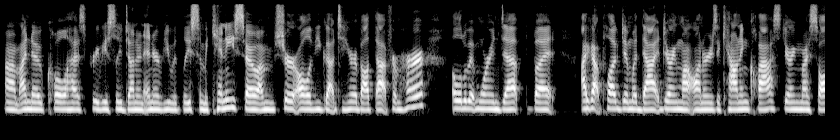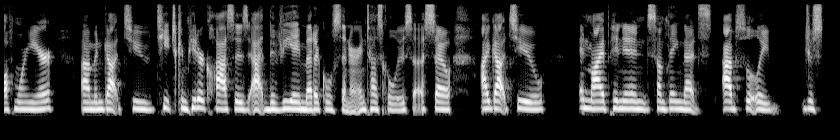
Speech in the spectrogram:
Um, I know Cole has previously done an interview with Lisa McKinney, so I'm sure all of you got to hear about that from her a little bit more in depth. But I got plugged in with that during my honors accounting class during my sophomore year. Um, and got to teach computer classes at the VA Medical Center in Tuscaloosa. So I got to, in my opinion, something that's absolutely just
